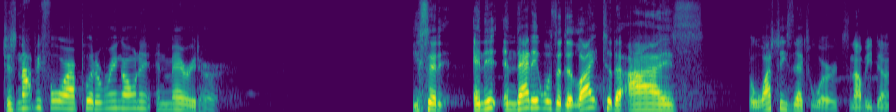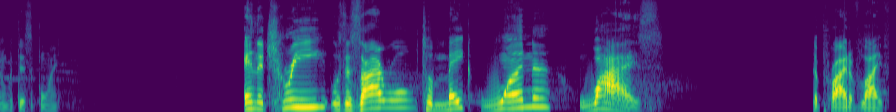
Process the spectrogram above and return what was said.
Just not before I put a ring on it and married her. He said, and, it, and that it was a delight to the eyes. But watch these next words, and I'll be done with this point. And the tree was desirable to make one wise. The pride of life.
